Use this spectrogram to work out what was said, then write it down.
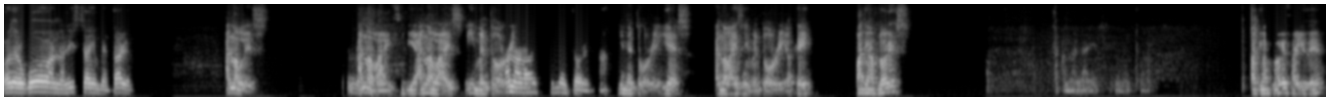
Other World Analista Inventario. Analyst, analyze, yeah, analyze inventory, Analyze Inventory. Ah, inventory, yes, analyze inventory, okay. Fátima Flores, Analyze inventory. Fátima Flores, are you there?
